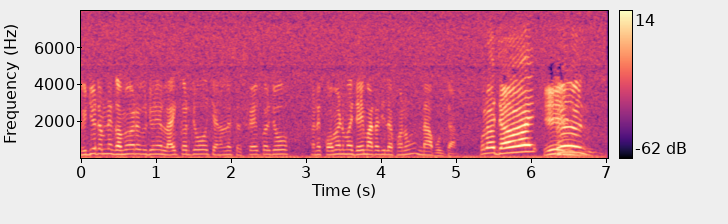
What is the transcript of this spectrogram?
વીડિયો તમને ગમ્યો હોય તો વિડીયોને લાઇક કરજો ચેનલને સબસ્ક્રાઈબ કરજો અને કોમેન્ટમાં જય માતાજી લખવાનું ના ભૂલતા. બોલો જય હિન્દ.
